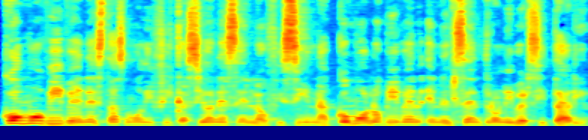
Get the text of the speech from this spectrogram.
¿cómo viven estas modificaciones en la oficina? ¿Cómo lo viven en el centro universitario?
